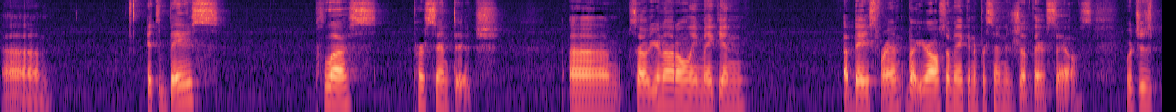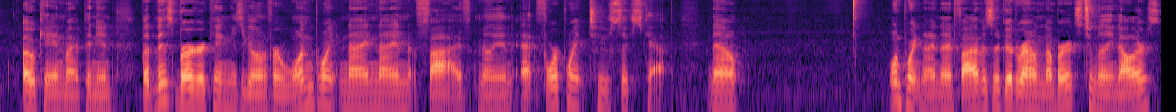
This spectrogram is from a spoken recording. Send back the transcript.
Um, it's base plus percentage. Um, so you're not only making a base rent, but you're also making a percentage of their sales, which is okay in my opinion. But this Burger King is going for 1.995 million at 4.26 cap. Now, 1.995 is a good round number. It's two million dollars.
